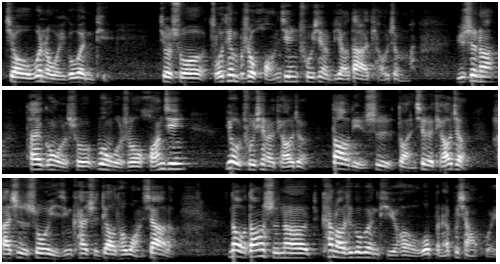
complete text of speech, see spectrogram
就问了我一个问题，就说昨天不是黄金出现了比较大的调整嘛？于是呢，他就跟我说，问我说黄金又出现了调整。到底是短期的调整，还是说已经开始掉头往下了？那我当时呢看到这个问题后，我本来不想回，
